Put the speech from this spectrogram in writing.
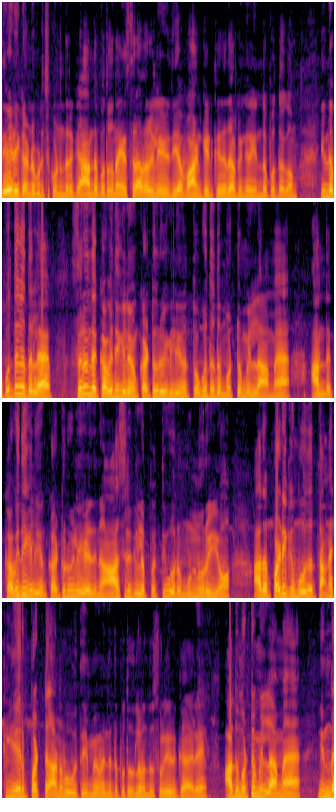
தேடி கண்டுபிடிச்சு கொண்டு வந்திருக்கேன். அந்த புத்தகம் தான் எஸ்ரா அவர்கள் எழுதிய வான் கேட்கிறது அப்படிங்கிற இந்த புத்தகம். இந்த புத்தகத்தில் சிறந்த கவிதைகளையும் கட்டுரைகளையும் தொகுத்தது மட்டும் இல்லாமல் அந்த கவிதைகளையும் கட்டுரைகளையும் எழுதின ஆசிரியர்களை பற்றி ஒரு முன்னுரையும் அதை படிக்கும்போது தனக்கு ஏற்பட்ட அனுபவத்தையுமே வந்து இந்த புத்தகத்தில் வந்து சொல்லியிருக்காரு. அது மட்டும் இல்லாமல் இந்த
